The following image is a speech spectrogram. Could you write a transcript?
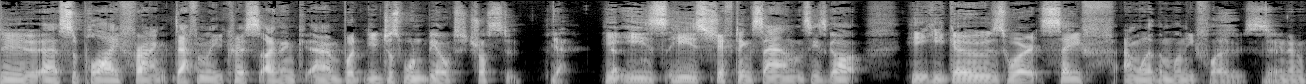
to uh, supply Frank, definitely, Chris. I think, um, but you just wouldn't be able to trust him. Yeah. He Yeah. he's he's shifting sands. He's got he he goes where it's safe and where the money flows. Yeah. You know.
